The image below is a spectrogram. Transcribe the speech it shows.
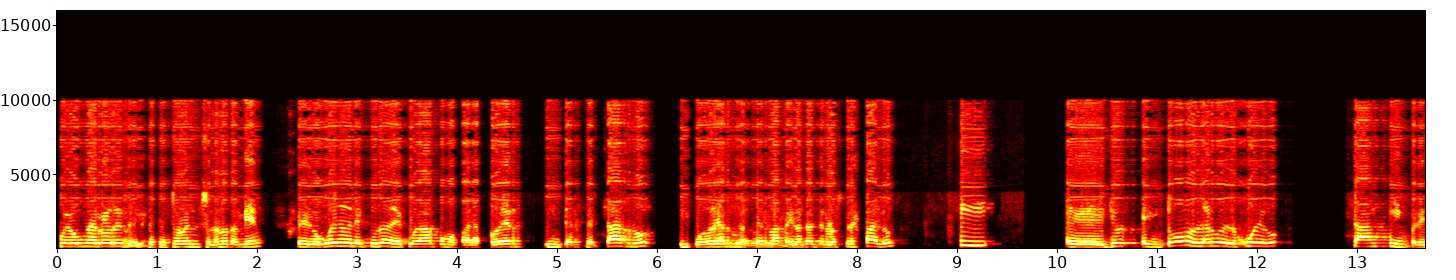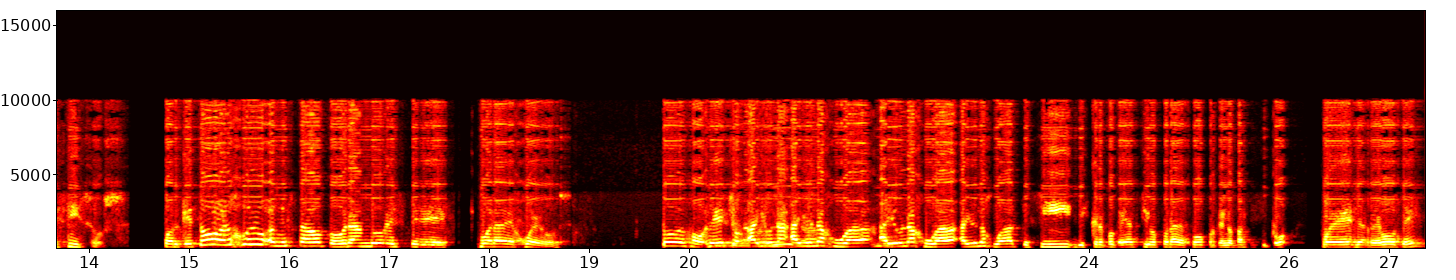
fue, un error del También. defensor venezolano también, pero buena lectura de Cueva como para poder interceptarlo y poder Claro, claro, meter la pelota entre los tres palos. Y eh, yo en todo lo largo del juego tan imprecisos, porque todo el juego han estado cobrando este fuera de juegos. Todo el juego. De Sí, hecho, hay una hay una jugada, hay una jugada, hay una jugada que sí discrepo que haya sido fuera de juego porque no participó, fue de rebote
